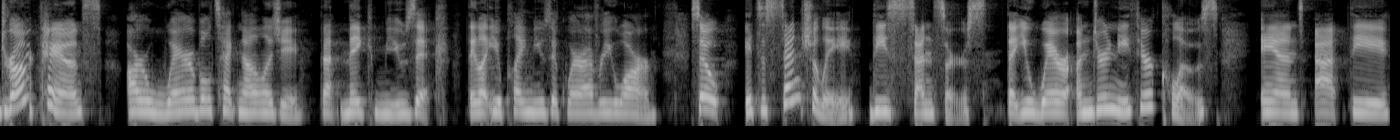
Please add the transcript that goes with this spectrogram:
Drum Pants are wearable technology that make music. They let you play music wherever you are. So it's essentially these sensors that you wear underneath your clothes. And at the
